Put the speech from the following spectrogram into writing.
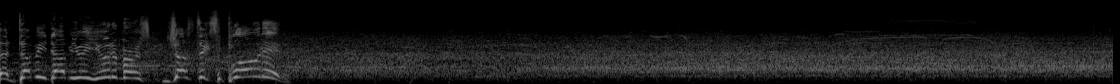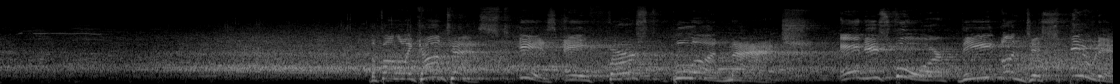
The WWE Universe just exploded! The following contest is a first blood match and is for the undisputed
